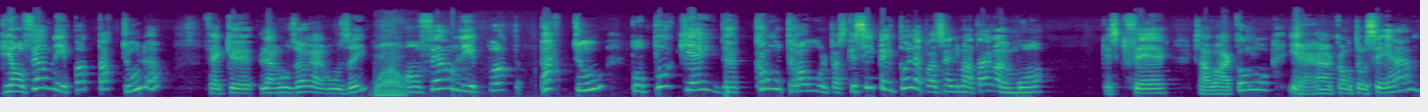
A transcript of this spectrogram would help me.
Puis on ferme les portes partout, là. Fait que l'arroseur arrosé. Wow. On ferme les portes partout pour pas qu'il y ait de contrôle. Parce que s'il ne paye pas la pension alimentaire un mois, Qu'est-ce qu'il fait? Il s'en va en cours, il rencontre Océane,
